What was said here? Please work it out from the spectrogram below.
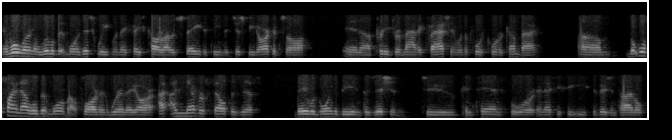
And we'll learn a little bit more this week when they face Colorado State, a team that just beat Arkansas in a pretty dramatic fashion with a fourth quarter comeback. Um, but we'll find out a little bit more about Florida and where they are. I, I never felt as if they were going to be in position to contend for an SEC East Division title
